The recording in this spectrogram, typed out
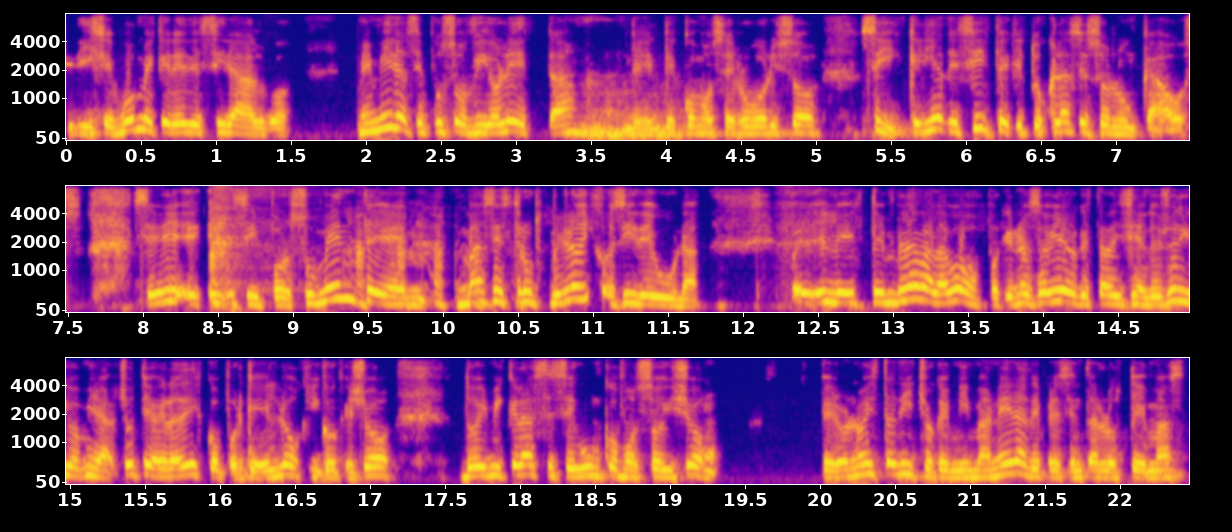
dije, vos me querés decir algo. Me mira, se puso violeta de, cómo se ruborizó. Sí, quería decirte que tus clases son un caos. Se, es decir, por su mente más estructurada, me lo dijo así de una. Le temblaba la voz porque no sabía lo que estaba diciendo. Yo digo, mira, yo te agradezco porque es lógico que yo doy mi clase según como soy yo. Pero no está dicho que mi manera de presentar los temas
